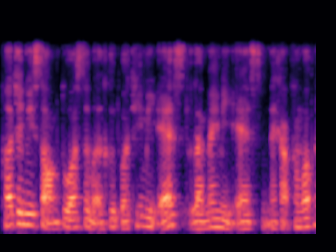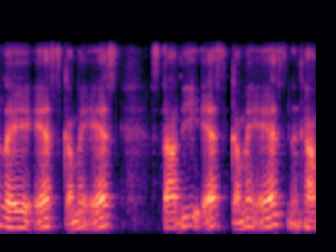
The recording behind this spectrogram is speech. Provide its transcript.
เขาจะมี 2 ตัวเสมอคือตัวที่มี s และไม่มี s นะครับคำว่า play s กับไม่ s study s กับไม่ s นะครับ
